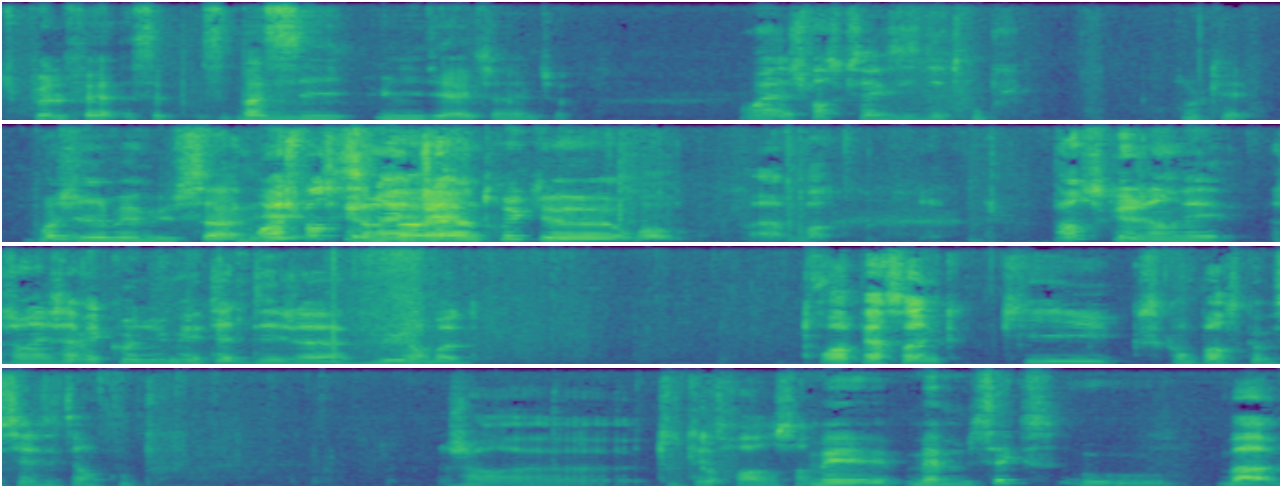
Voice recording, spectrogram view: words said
tu peux le faire. C'est pas Hmm. si unidirectionnel, tu Ouais, je pense que ça existe des troupes. vois. Ok. Moi, j'ai jamais vu ça. Moi, Et je pense que ça me paraît déjà- un truc. euh, wow. Ah, bon. Je pense que j'en ai, j'en ai jamais connu, mais peut-être déjà vu en mode trois personnes qui se comportent comme si elles étaient en couple. Genre euh, toutes les trois ensemble. Mais même sexe ou? Bah,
